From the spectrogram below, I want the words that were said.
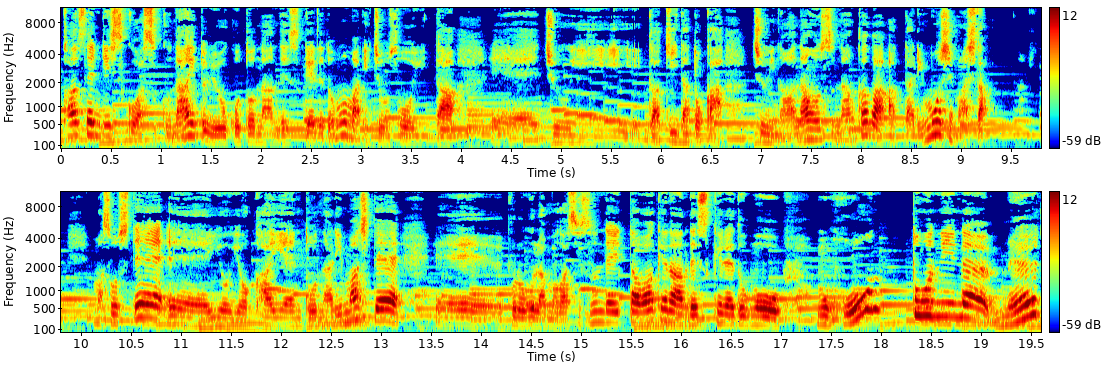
感染リスクは少ないということなんですけれども、まあ一応そういった、えー、注意書きだとか、注意のアナウンスなんかがあったりもしました。まあ、そして、えー、いよいよ開演となりまして、えー、プログラムが進んでいったわけなんですけれども、もう本当にね、め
